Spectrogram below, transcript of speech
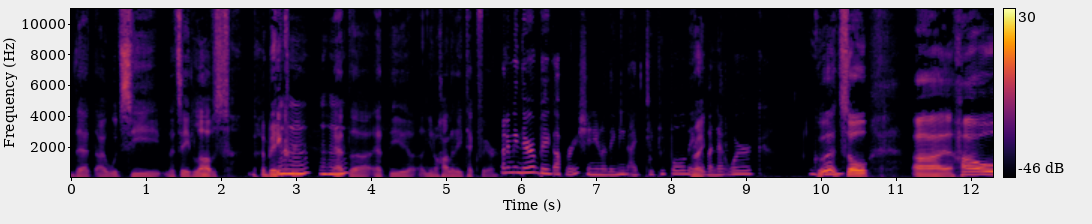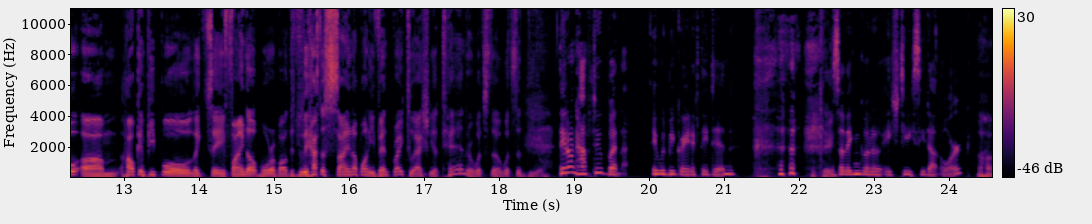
that I would see, let's say, Love's Bakery mm-hmm, mm-hmm. at the at the uh, you know holiday tech fair. But I mean, they're a big operation. You know, they need IT people. They right. have a network. Good. Mm-hmm. So. Uh, how um, how can people like say find out more about this? Do they have to sign up on Eventbrite to actually attend, or what's the what's the deal? They don't have to, but it would be great if they did. Okay. so they can go to htdc.org. Uh-huh.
